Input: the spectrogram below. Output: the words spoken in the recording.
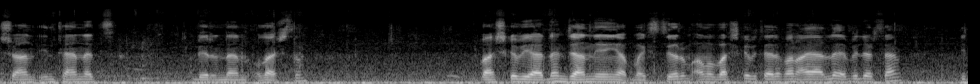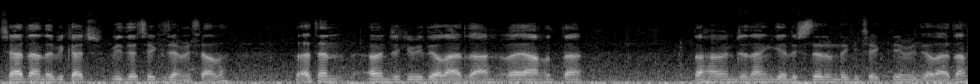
şu an internet birinden ulaştım. Başka bir yerden canlı yayın yapmak istiyorum ama başka bir telefon ayarlayabilirsem içeriden de birkaç video çekeceğim inşallah. Zaten önceki videolarda veyahut da daha önceden gelişlerimdeki çektiğim videolardan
